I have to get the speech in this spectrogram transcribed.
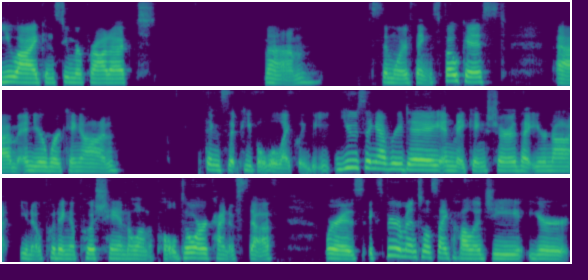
UI consumer product um, similar things focused um, and you're working on things that people will likely be using every day and making sure that you're not you know putting a push handle on a pull door kind of stuff. Whereas experimental psychology you're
